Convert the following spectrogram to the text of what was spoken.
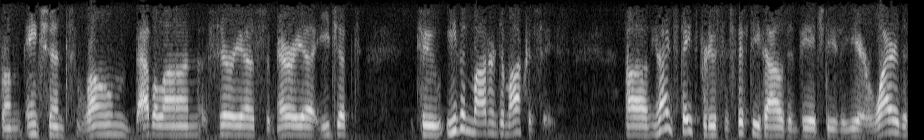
from ancient Rome, Babylon, Assyria, Sumeria, Egypt, to even modern democracies. Uh, the United States produces 50,000 PhDs a year. Why are the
